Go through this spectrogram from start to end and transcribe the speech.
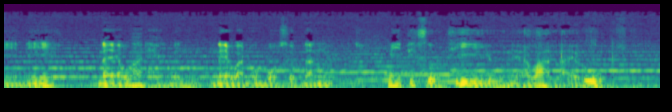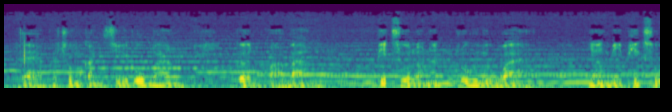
ณีนี้ในอาวาสแห่งหนึ่งในวันอุโบสถนั้น มีภิกษุที่อยู่ในอาวาสหลายรูป แต่ประชุมกันสี่รูปบ้าง เกินกว่าบ้าง ภิกษุเหล่านั้นรู้อยู่ว่า ยังมีภิกษุ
